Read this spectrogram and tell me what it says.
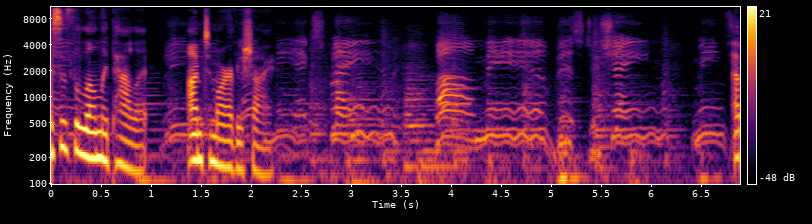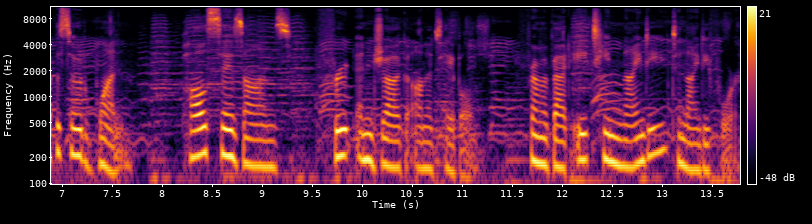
This is The Lonely Palette. I'm Tamar Avishai. Episode 1 Paul Cézanne's Fruit and Jug on a Table, from about 1890 to 94.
